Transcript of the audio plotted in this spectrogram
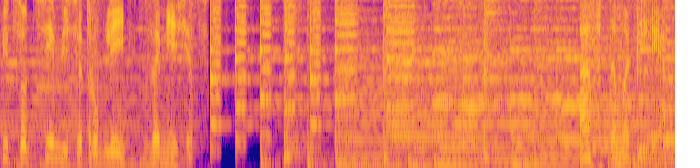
570 рублей за месяц. Автомобили.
